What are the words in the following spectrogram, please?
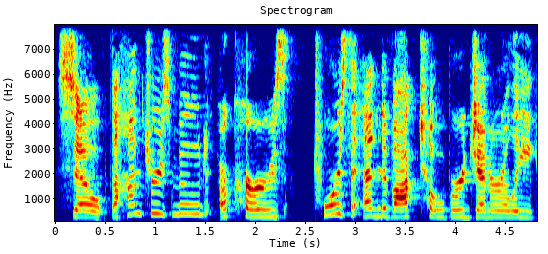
So the hunter's moon occurs towards the end of October generally.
